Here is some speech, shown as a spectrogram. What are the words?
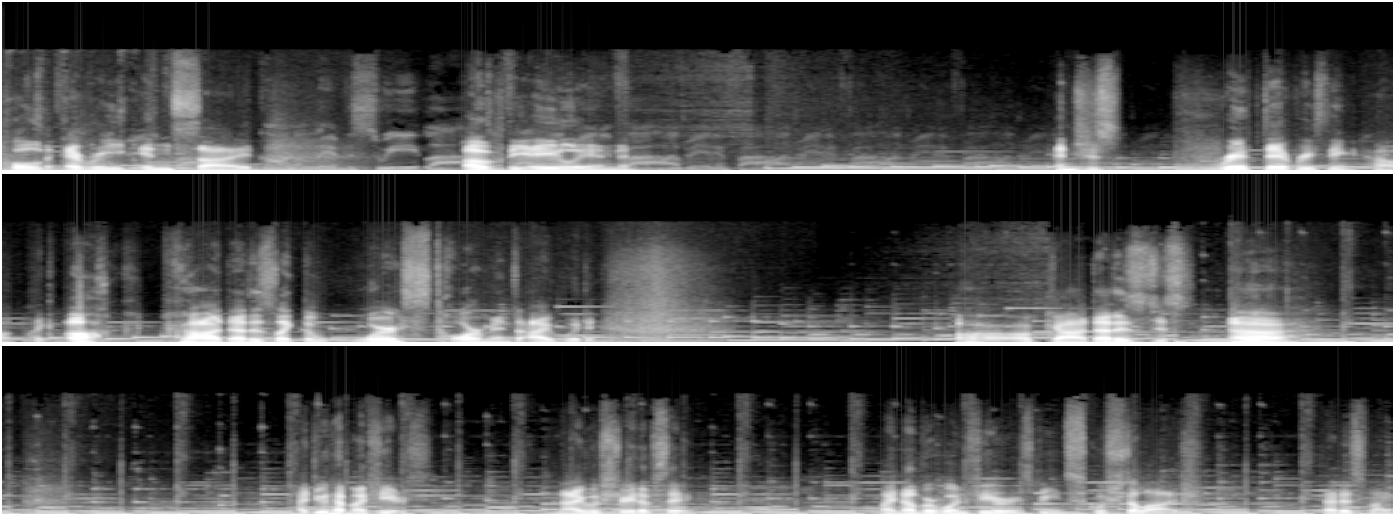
pulled every inside of the alien and just ripped everything out. Like, oh god, that is like the worst torment I would. Oh god, that is just. Uh. I do have my fears. And I will straight up say, my number one fear is being squished alive. That is my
